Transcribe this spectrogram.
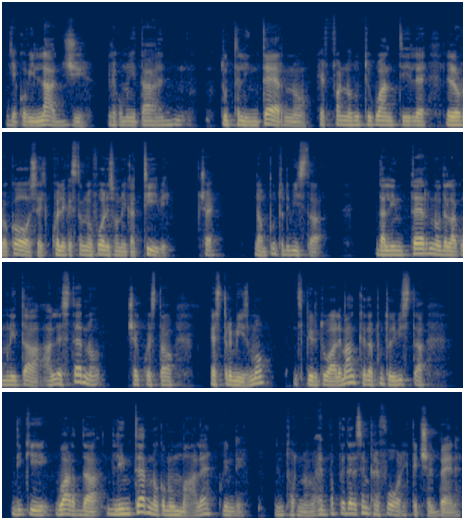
gli ecovillaggi, le comunità tutte all'interno, che fanno tutti quanti le, le loro cose, quelle che stanno fuori sono i cattivi. Cioè, da un punto di vista dall'interno della comunità all'esterno c'è questo estremismo spirituale, ma anche dal punto di vista di chi guarda l'interno come un male, quindi intorno e va a vedere sempre fuori che c'è il bene.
